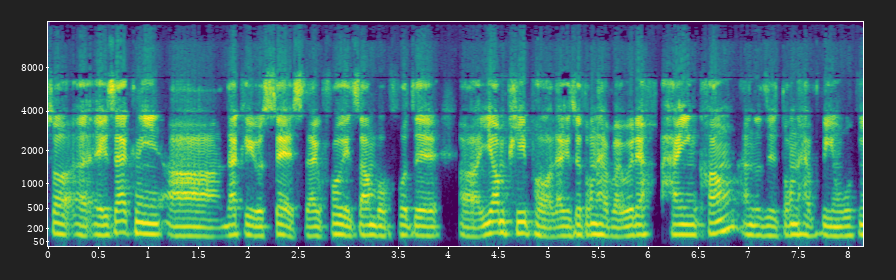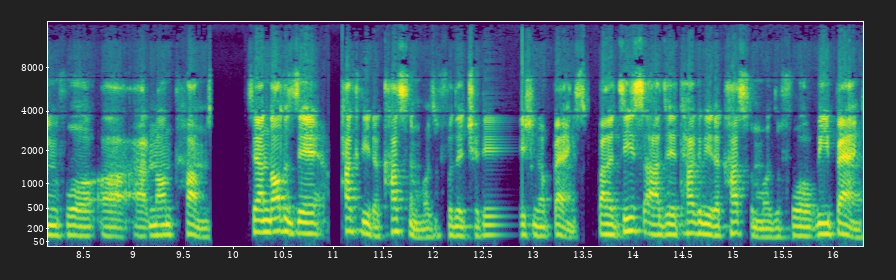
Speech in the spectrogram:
So uh, exactly uh, like you said, like for example, for the uh, young people, like they don't have a very high income and they don't have been working for uh, a long time. They are not the targeted customers for the traditional banks, but these are the targeted customers for WeBank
